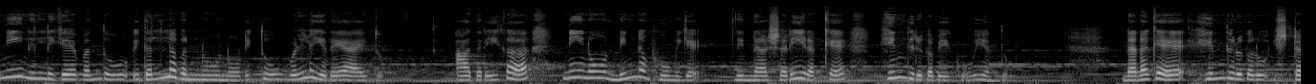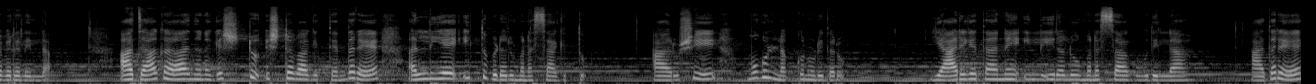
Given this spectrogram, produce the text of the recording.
ನೀನಿಲ್ಲಿಗೆ ಬಂದು ಇದೆಲ್ಲವನ್ನೂ ನೋಡಿದ್ದು ಒಳ್ಳೆಯದೇ ಆಯಿತು. ಆದರೀಗ ನೀನು ನಿನ್ನ ಭೂಮಿಗೆ, ನಿನ್ನ ಶರೀರಕ್ಕೆ ಹಿಂದಿರುಗಬೇಕು ಎಂದು. ನನಗೆ ಹಿಂದಿರುಗಲು ಇಷ್ಟವಿರಲಿಲ್ಲ. ಆ ಜಾಗ ನನಗೆಷ್ಟು ಇಷ್ಟವಾಗಿತ್ತೆಂದರೆ ಅಲ್ಲಿಯೇ ಇತ್ತು ಬಿಡಲು ಮನಸ್ಸಾಗಿತ್ತು. ಆ ಋಷಿ ಮುಗುಳ್ನಕ್ಕು ನುಡಿದರು. ಯಾರಿಗೆ ತಾನೇ ಇಲ್ಲಿ ಇರಲು ಮನಸ್ಸಾಗುವುದಿಲ್ಲ? ಆದರೆ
